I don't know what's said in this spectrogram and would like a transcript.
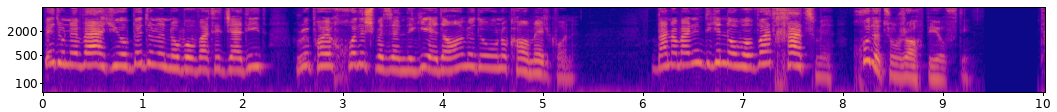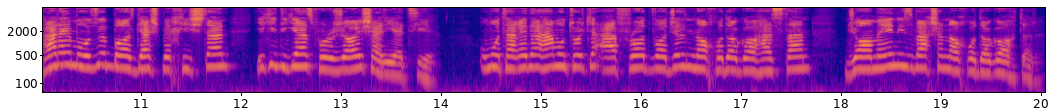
بدون وحی و بدون نبوت جدید روی پای خودش به زندگی ادامه بده و اونو کامل کنه. بنابراین دیگه نبوت ختمه. خودتون راه بیفتین. طرح موضوع بازگشت به خیشتن یکی دیگه از پروژه های شریعتیه. او معتقده همونطور که افراد واجد ناخودآگاه هستن جامعه نیز بخش ناخودآگاه داره.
